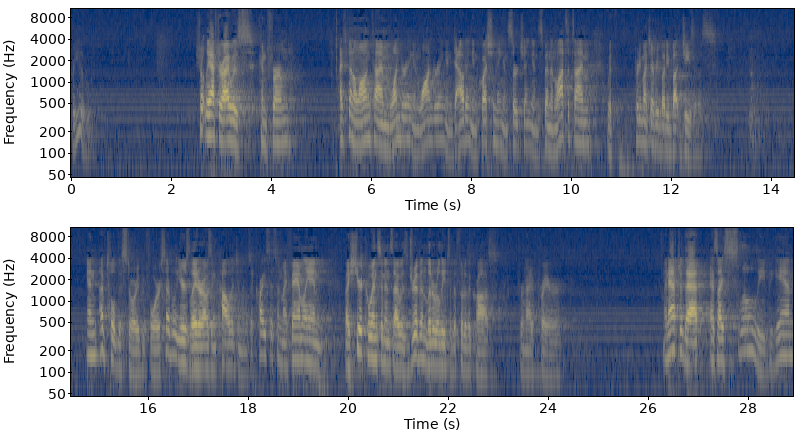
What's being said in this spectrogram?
for you. Shortly after I was confirmed, I spent a long time wondering and wandering and doubting and questioning and searching and spending lots of time with pretty much everybody but Jesus. And I've told this story before. Several years later, I was in college and there was a crisis in my family, and by sheer coincidence, I was driven literally to the foot of the cross for a night of prayer. And after that, as I slowly began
